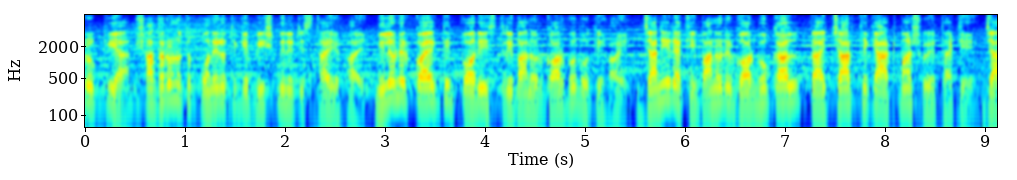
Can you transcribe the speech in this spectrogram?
প্রক্রিয়া সাধারণত পনেরো থেকে বিশ মিনিট স্থায়ী হয়। মিলনের কয়েকদিন পরে স্ত্রী বানর গর্ভবতী হয়। জানিয়ে রাখি, বানরের গর্ভকাল প্রায় চার থেকে আট মাস হয়ে থাকে, যা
